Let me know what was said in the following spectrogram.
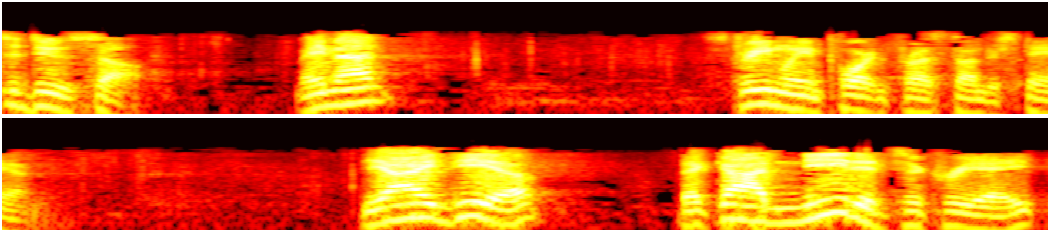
to do so. Amen? Extremely important for us to understand. The idea that God needed to create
